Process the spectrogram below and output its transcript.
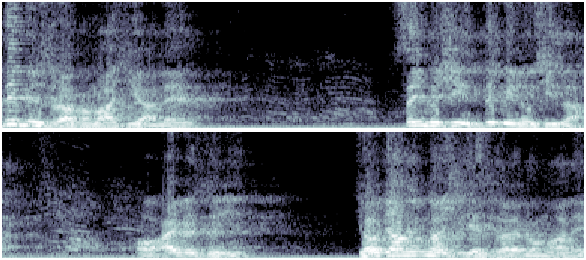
တစ်ပင်ဆိုတာဘာမှရှိရလဲစိတ်မရှိရင်တစ်ပင်လို့ရှိလားဟောအဲ့လိုဆိုရင်ယောက်ျားမိန်းမရှိတယ်ဆိုတာလည်းဘာမှလဲ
